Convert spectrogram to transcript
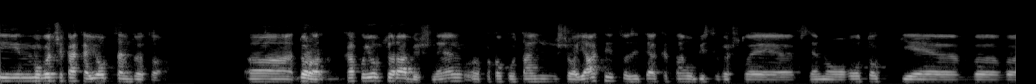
in mogoče kakšna jopca in to je to. Dobro, kako jopco rabiš, ne? pa kako tanjšo jaknico, zato ker tam v bistvu veš, to je vseeno otok, ki je v, v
